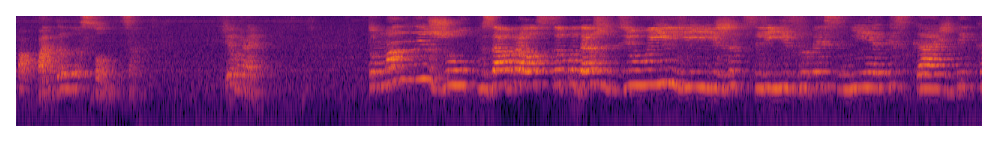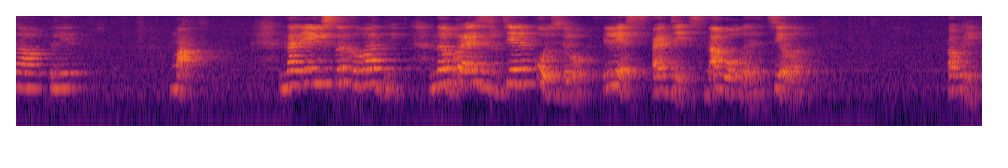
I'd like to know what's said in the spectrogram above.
попадало солнце. Февраль. Туманный жук взобрался по каждой капли. Март. На рельсах воды, на борозде к озеру, лес одеть на голое тело. Апрель.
